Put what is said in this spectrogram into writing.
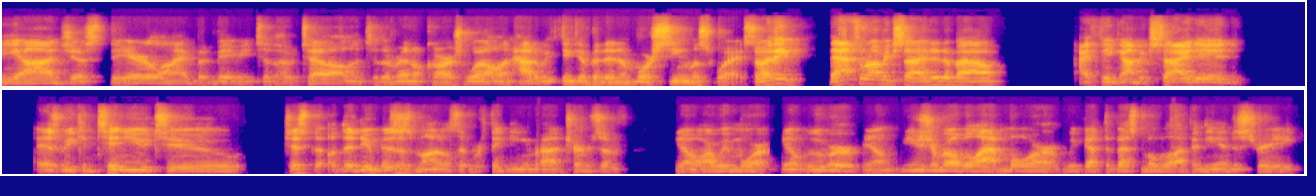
beyond just the airline, but maybe to the hotel and to the rental car as well. And how do we think of it in a more seamless way? So I think that's what I'm excited about. I think I'm excited as we continue to just the, the new business models that we're thinking about in terms of you know, are we more, you know, Uber, you know, use your mobile app more. We've got the best mobile app in the industry.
